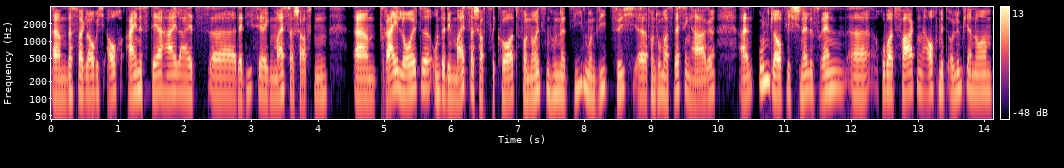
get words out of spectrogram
Ähm, das war, glaube ich, auch eines der Highlights äh, der diesjährigen Meisterschaften. Ähm, drei Leute unter dem Meisterschaftsrekord von 1977 äh, von Thomas Wessinghage. Ein unglaublich schnelles Rennen. Äh, Robert Faken auch mit Olympianorm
